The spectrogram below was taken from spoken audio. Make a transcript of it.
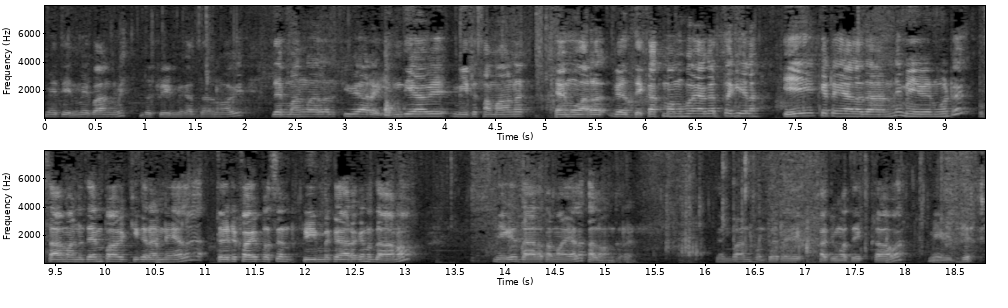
මේ තියෙන මේ බලන්න මේ හොඳ ක්‍රීම් එකක් දානවා වගේ. දැන් මම ඔයාලට කිව්වේ අර ඉන්දියාවේ මීට සමාන කැම වර්ග දෙකක් මම හොයාගත්තා කියලා. ඒකට යාලා දාන්නේ මේ වෙනුවට සාමාන්‍ය දැන් පාවිච්චි කරන්න යාලා 35% ක්‍රීම් එක අරගෙන දානවා. මේක දාලා තමයි යාලා කලවම් කරන්නේ. දැන් බලන්න හොඳට කජු මත එක්ක ආවා මේ විදිහට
